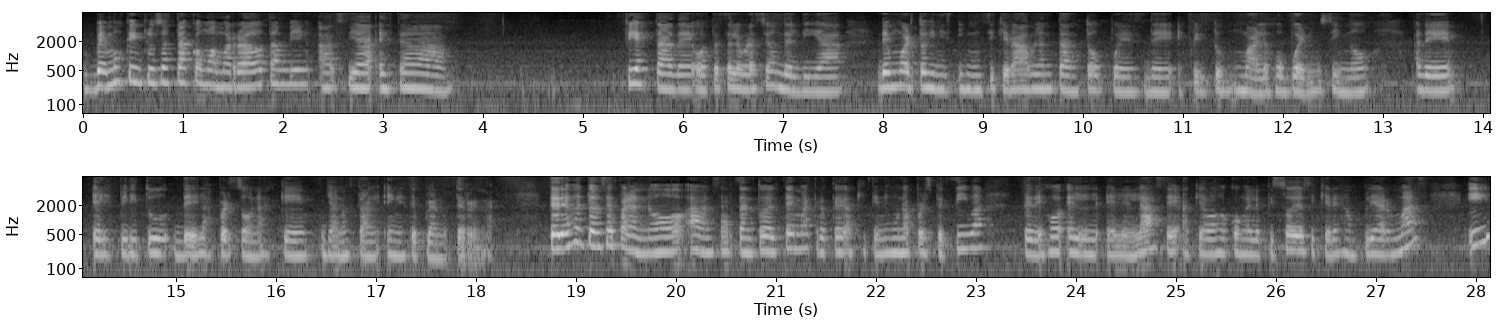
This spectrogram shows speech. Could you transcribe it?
vemos que incluso está como amarrado también hacia esta fiesta de, o esta celebración del Día de Muertos y ni, siquiera hablan tanto pues de espíritus malos o buenos, sino de el espíritu de las personas que ya no están en este plano terrenal. Te dejo entonces para no avanzar tanto del tema, creo que aquí tienes una perspectiva, te dejo el, el enlace aquí abajo con el episodio si quieres ampliar más y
